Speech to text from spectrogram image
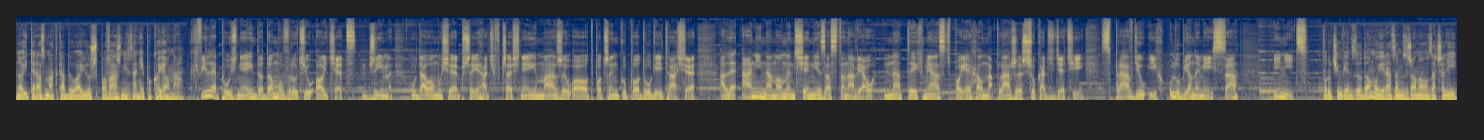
No i teraz matka była już poważnie zaniepokojona. Chwilę później do domu wrócił ojciec, Jim. Udało mu się przyjechać wcześniej, marzył o odpoczynku po długiej trasie, ale ani na moment się nie zastanawiał. Natychmiast pojechał na plażę szukać dzieci. Sprawdził ich ulubione miejsca i nic. Wrócił więc do domu i razem z żoną zaczęli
